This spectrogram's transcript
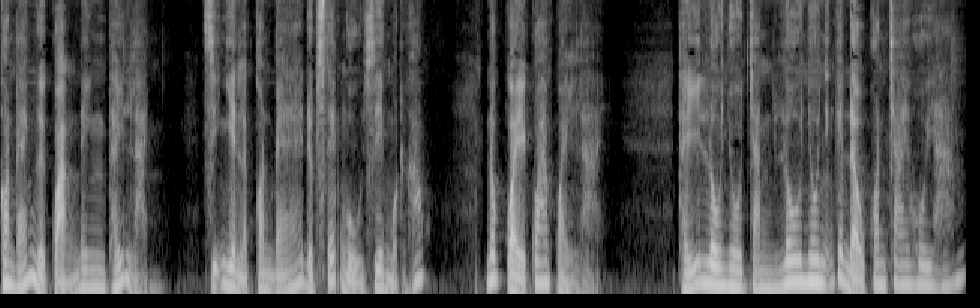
con bé người Quảng Ninh thấy lạnh. Dĩ nhiên là con bé được xếp ngủ riêng một góc. Nó quầy qua quầy lại. Thấy lô nhô chăn, lô nhô những cái đầu con trai hôi hám.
